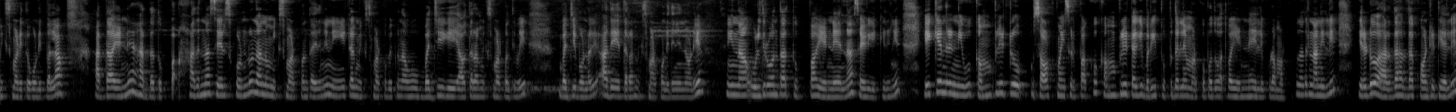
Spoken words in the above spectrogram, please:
ಮಿಕ್ಸ್ ಮಾಡಿ ತೊಗೊಂಡಿದ್ವಲ್ಲ, ಅರ್ಧ ಎಣ್ಣೆ, ಅರ್ಧ ತುಪ್ಪ. ಅದನ್ನು ಸೇರಿಸ್ಕೊಂಡು ನಾನು ಮಿಕ್ಸ್ ಮಾಡ್ಕೊತಾ ಇದ್ದೀನಿ. ನೀಟಾಗಿ ಮಿಕ್ಸ್ ಮಾಡ್ಕೋಬೇಕು. ನಾವು ಬಜ್ಜಿಗೆ ಯಾವ ಥರ ಮಿಕ್ಸ್ ಮಾಡ್ಕೊತೀವಿ, ಬಜ್ಜಿ ಬೋಂಡಾಗೆ ಅದೇ ಥರ ಮಿಕ್ಸ್ ಮಾಡ್ಕೊಂಡಿದ್ದೀನಿ ನೋಡಿ. ಇನ್ನು ಉಳಿದಿರುವಂಥ ತುಪ್ಪ, ಎಣ್ಣೆಯನ್ನು ಸೈಡ್ಗೆ ಇಕ್ಕಿದ್ದೀನಿ. ಏಕೆಂದರೆ ನೀವು ಕಂಪ್ಲೀಟು ಸಾಫ್ಟ್ ಮೈಸೂರು ಪಾಕು ಕಂಪ್ಲೀಟಾಗಿ ಬರೀ ತುಪ್ಪದಲ್ಲೇ ಮಾಡ್ಕೋಬೋದು ಅಥವಾ ಎಣ್ಣೆಯಲ್ಲಿ ಕೂಡ ಮಾಡ್ಕೋಬೋದು. ಆದರೆ ನಾನಿಲ್ಲಿ ಎರಡು ಅರ್ಧ ಅರ್ಧ ಕ್ವಾಂಟಿಟಿಯಲ್ಲಿ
